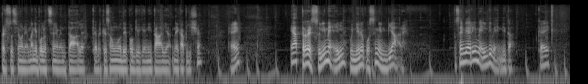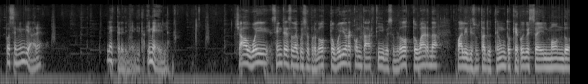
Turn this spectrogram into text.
persuasione, manipolazione mentale, okay? perché sono uno dei pochi che in Italia ne capisce. Okay? E attraverso l'email, quindi noi possiamo inviare, possiamo inviare email di vendita, ok? Possiamo inviare lettere di vendita, email. Ciao, vuoi, sei interessato a questo prodotto? Voglio raccontarti di questo prodotto? Guarda quali risultati ho ottenuto, che poi questo è il mondo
